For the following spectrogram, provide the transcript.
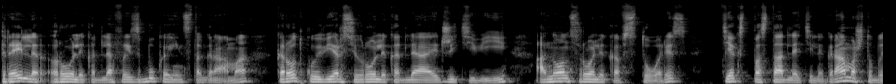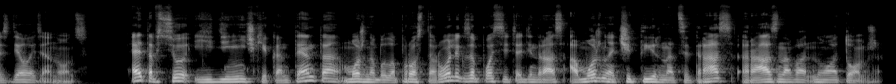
трейлер ролика для Facebook и Instagram, короткую версию ролика для IGTV, анонс ролика в Stories, текст поста для Telegram, чтобы сделать анонс. Это все единички контента. Можно было просто ролик запостить один раз, а можно 14 раз разного, но о том же.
